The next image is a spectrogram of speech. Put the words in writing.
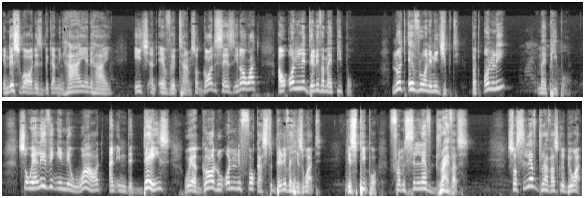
in this world is becoming high and high each and every time. So God says, you know what? I'll only deliver my people not everyone in Egypt, but only my people. So we are living in a world and in the days where God will only focus to deliver his what? His people from slave drivers. So slave drivers could be what?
